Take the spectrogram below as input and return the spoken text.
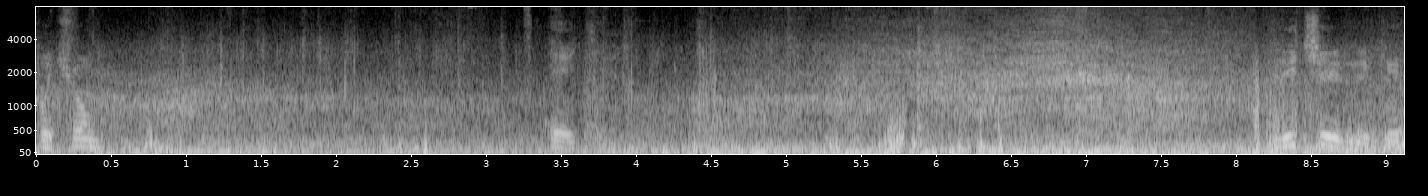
по чому эти лічильники.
